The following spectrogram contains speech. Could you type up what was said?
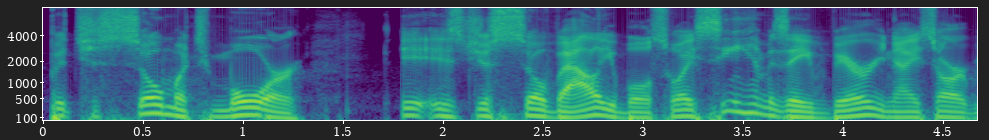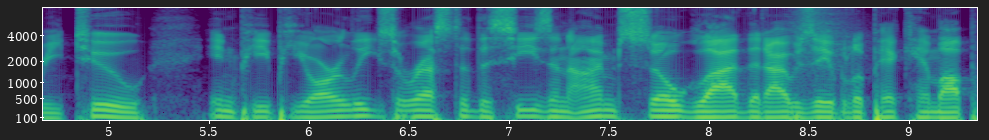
but just so much more is just so valuable. So I see him as a very nice RB two in PPR leagues the rest of the season. I'm so glad that I was able to pick him up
